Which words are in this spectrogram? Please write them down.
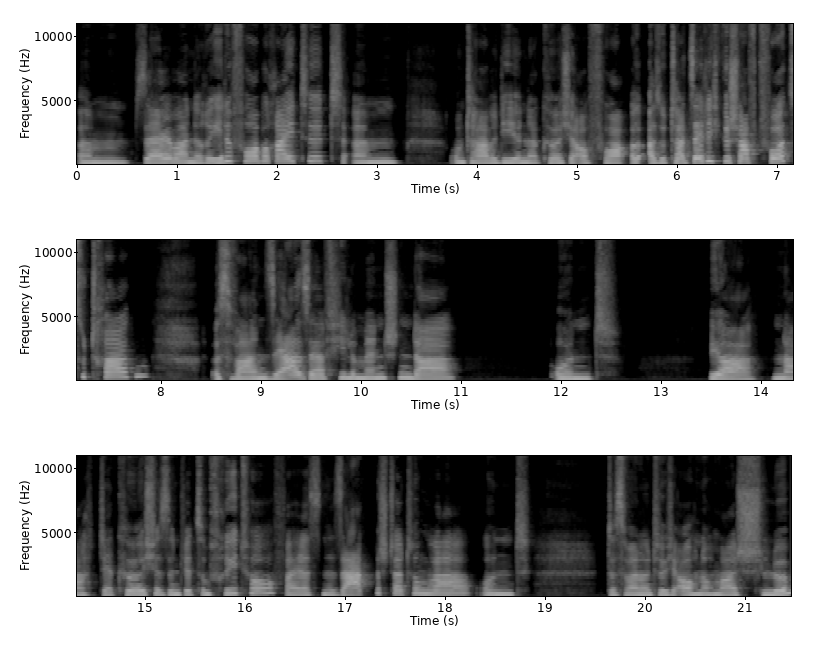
ähm, selber eine Rede vorbereitet ähm, und habe die in der Kirche auch vor, äh, also tatsächlich geschafft vorzutragen. Es waren sehr, sehr viele Menschen da und ja, nach der Kirche sind wir zum Friedhof, weil das eine Sargbestattung war und das war natürlich auch noch mal schlimm,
